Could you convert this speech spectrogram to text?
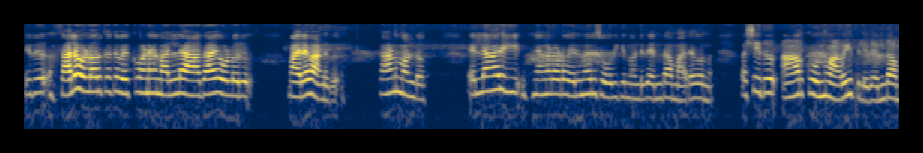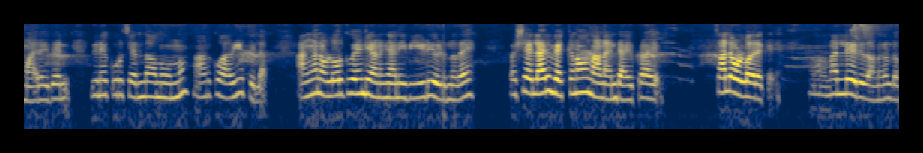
ഇത് സ്ഥലമുള്ളവർക്കൊക്കെ വെക്കുവാണെങ്കിൽ നല്ല ആദായമുള്ളൊരു മരമാണിത്. കാണുന്നുണ്ടോ? എല്ലാവരും ഈ ഞങ്ങളുടെ അവിടെ വരുന്നവർ ചോദിക്കുന്നുണ്ട് ഇത് എന്താ മരമെന്ന്? പക്ഷേ ഇത് ആർക്കും ഒന്നും അറിയത്തില്ല ഇത് എന്താ മരം? ഇത് ഇതിനെക്കുറിച്ച് എന്താണെന്നൊന്നും ആർക്കും അറിയത്തില്ല. അങ്ങനെയുള്ളവർക്ക് വേണ്ടിയാണ് ഞാൻ ഈ വീഡിയോ ഇടുന്നത്. പക്ഷേ എല്ലാവരും വെക്കണമെന്നാണ് എന്റെ അഭിപ്രായം. സ്ഥലമുള്ളവരൊക്കെ. നല്ലൊരു ഇതാണ് കണ്ടോ?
